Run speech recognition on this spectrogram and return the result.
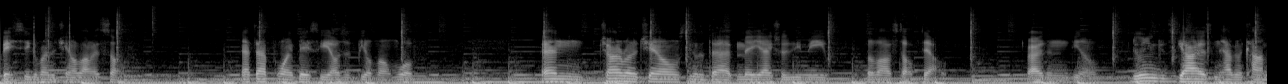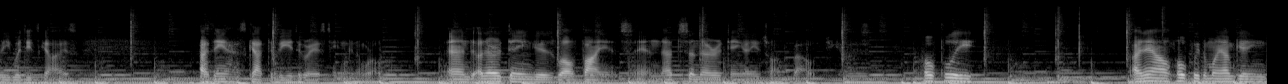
basically run the channel by myself. And at that point, basically I'll just be a lone wolf. And trying to run the channel and things like that may actually leave me a lot of self-doubt. Rather than, you know, doing these guys and having a comedy with these guys. I think it has got to be the greatest thing in the world. And another thing is, well, finance. And that's another thing I need to talk about you guys. Hopefully, I now, hopefully the money I'm getting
